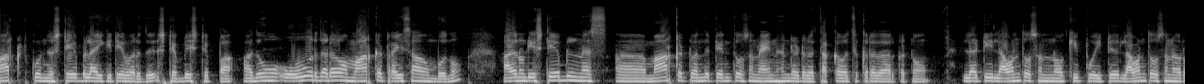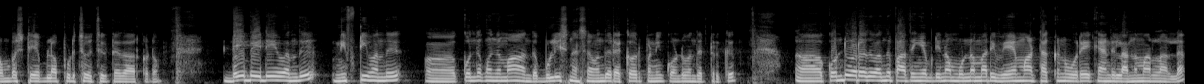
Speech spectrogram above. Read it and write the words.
மார்க்கெட் கொஞ்சம் ஸ்டேபிள் ஆகிக்கிட்டே வருது ஸ்டெப் பை ஸ்டெப்பாக அதுவும் ஒவ்வொரு தடவை மார்க்கெட் ரைஸ் ஆகும்போதும் அதனுடைய ஸ்டேபிள்னஸ் மார்க்கெட் வந்து டென் தௌசண்ட் நைன் ஹண்ட்ரடில் தக்க வச்சுக்கிறதா இருக்கட்டும் இல்லாட்டி லெவன் தௌசண்ட் நோக்கி போயிட்டு லெவன் தௌசண்டை ரொம்ப ஸ்டேபிளாக பிடிச்சி வச்சுக்கிட்டதாக இருக்கட்டும். டே பை டே வந்து நிஃப்டி வந்து கொஞ்சம் கொஞ்சமாக அந்த புலிஷ்னஸை வந்து ரெக்கவர் பண்ணி கொண்டு வந்துட்டுருக்கு. கொண்டு வர்றது வந்து பார்த்திங்க அப்படின்னா முன்ன மாதிரி வேமா டக்குன்னு ஒரே கேண்டில் அந்த மாதிரிலாம் இல்லை.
